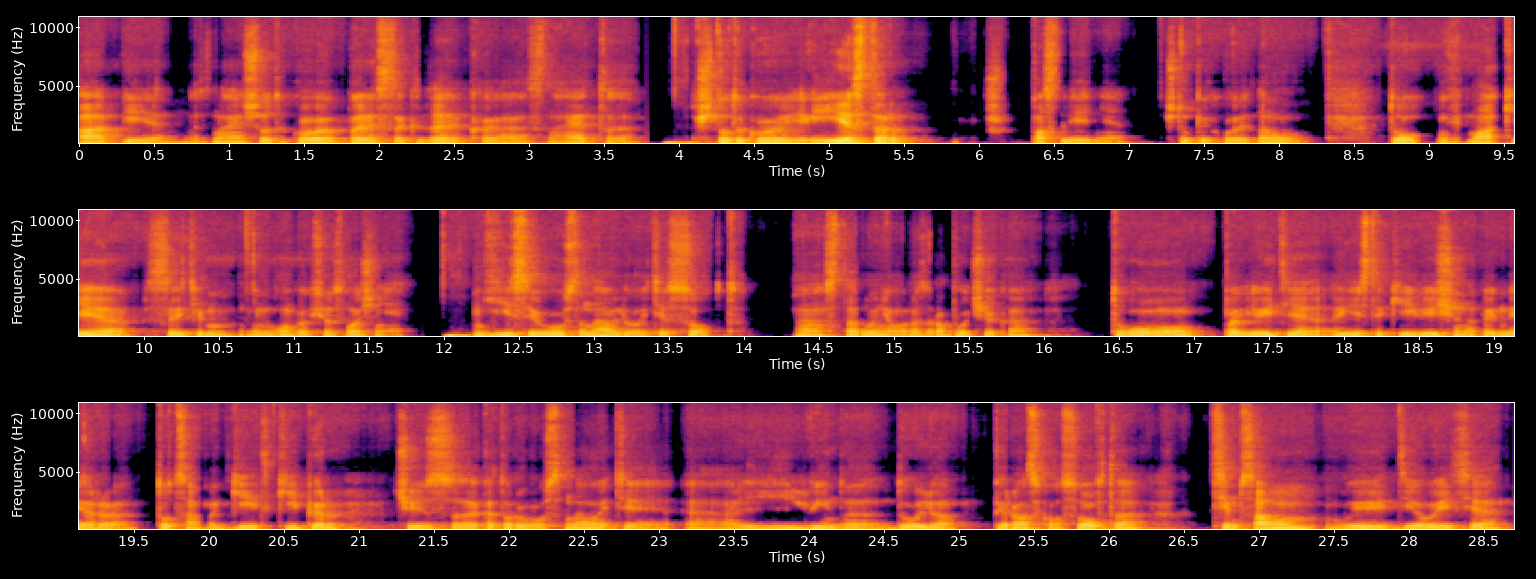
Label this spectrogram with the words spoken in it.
API, знает, что такое PSExec, знает, что такое реестр, последнее, что приходит на ум, то в Mac с этим немного все сложнее. Если вы устанавливаете софт, э, стороннего разработчика, то, поверьте, есть такие вещи, например, тот самый Gatekeeper, через который вы устанавливаете э, львиную долю пиратского софта, тем самым вы делаете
